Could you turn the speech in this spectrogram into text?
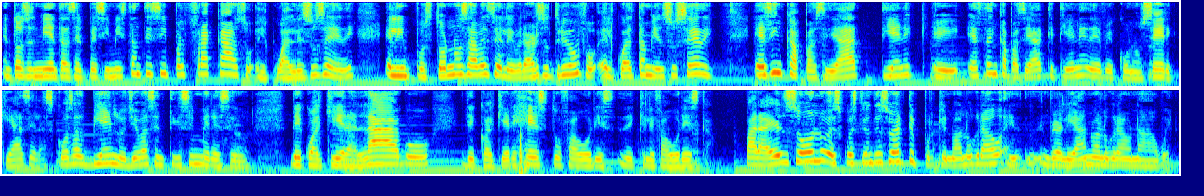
Entonces, mientras el pesimista anticipa el fracaso, el cual le sucede, el impostor no sabe celebrar su triunfo, el cual también sucede. Esa incapacidad tiene, eh, esta incapacidad que tiene de reconocer que hace las cosas bien lo lleva a sentirse inmerecedor de cualquier halago, de cualquier gesto de que le favorezca. Para él solo es cuestión de suerte porque no ha logrado, en realidad no ha logrado nada bueno.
